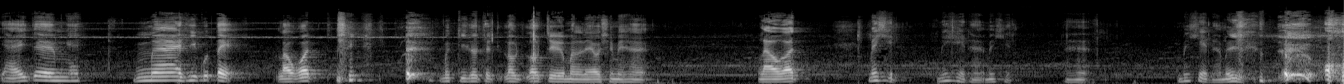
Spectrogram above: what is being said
อย่าให้เจอมงไง มาทีกูเตะ เราก็ เมื่อกี้เราจะเราเราเจอมันแล้วใช่ไหมฮะ เราก็ไม่เข็ดไม่เข็ดฮะ ไม่เข็ดนะฮะ ไม่เข็ดนะไม่เข็ด โอ้โห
